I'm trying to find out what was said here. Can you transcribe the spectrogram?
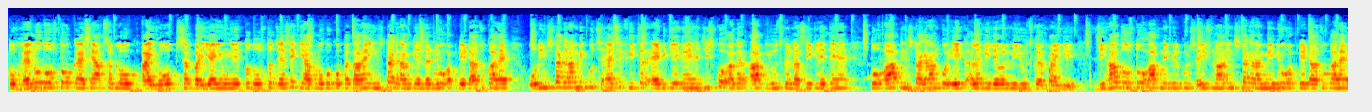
तो हेलो दोस्तों, कैसे आप सब लोग? आई होप सब बढ़िया ही होंगे। तो दोस्तों, जैसे कि आप लोगों को पता है इंस्टाग्राम के अंदर न्यू अपडेट आ चुका है और इंस्टाग्राम में कुछ ऐसे फीचर ऐड किए गए हैं जिसको अगर आप यूज़ करना सीख लेते हैं तो आप इंस्टाग्राम को एक अलग ही लेवल में यूज़ कर पाएँगे। जी हाँ दोस्तों, आपने बिल्कुल सही सुना इंस्टाग्राम में न्यू अपडेट आ चुका है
